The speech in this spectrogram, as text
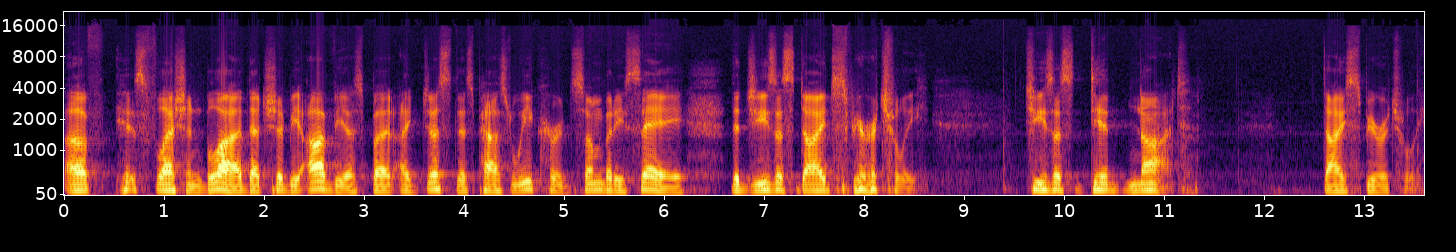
of his flesh and blood. That should be obvious, but I just this past week heard somebody say that Jesus died spiritually. Jesus did not die spiritually.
